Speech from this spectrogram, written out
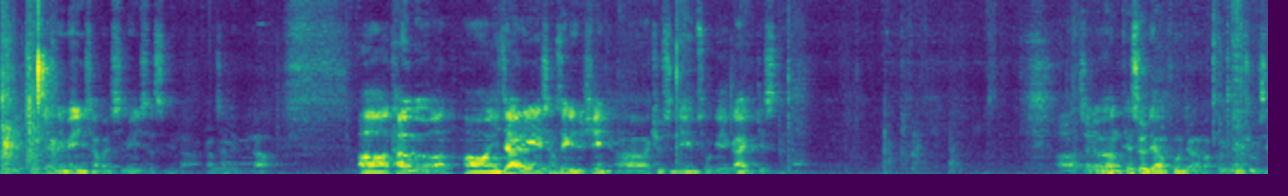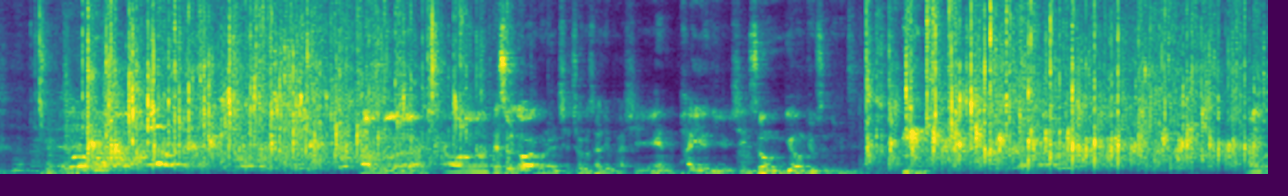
네, 총장님의 인사 말씀이 있었습니다. 감사드립니다. 아, 다음은 어, 이 자리에 참석해 주신 아, 교수님 소개가 있겠습니다. 아, 저는 TESOL대학 부원장을 맡고 있는 조기세입니다. 다음은 어, TESOL대학원을 최초로 설립하신 pioneer이신 성경 교수님입니다. 다음은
